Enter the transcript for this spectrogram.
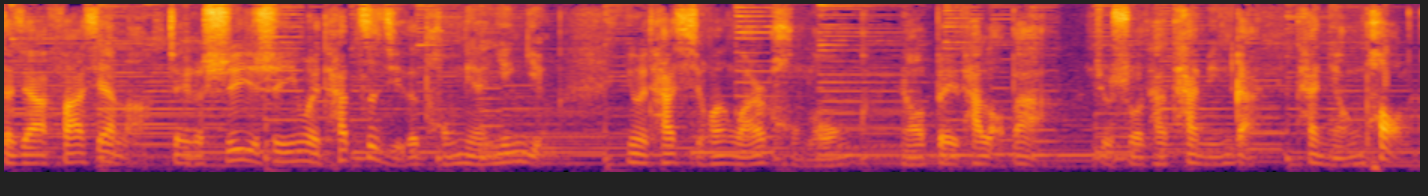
大家发现了，这个实际是因为他自己的童年阴影，因为他喜欢玩恐龙，然后被他老爸就说他太敏感，太娘炮了。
